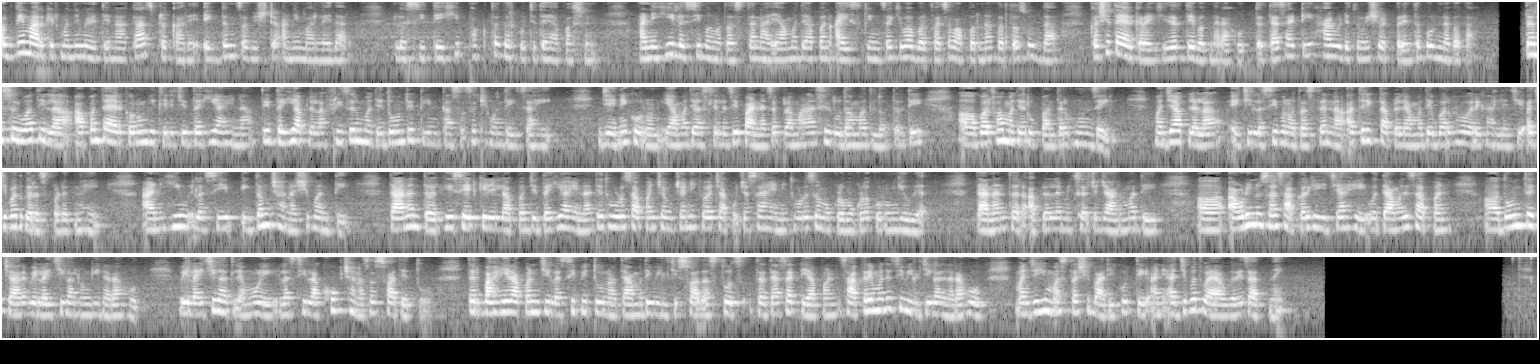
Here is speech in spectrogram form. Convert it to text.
अगदी मार्केटमध्ये मिळते ना त्याच प्रकारे एकदम चविष्ट आणि मलईदार. लस्सी तेही फक्त घरगुती दह्यापासून. आणि ही लस्सी बनवत असताना यामध्ये आपण आईस्क्रीमचा किंवा बर्फाचा वापर न करता सुद्धा कशी तयार करायची तर ते बघणार आहोत तर त्यासाठी हा व्हिडिओ तुम्ही शेवटपर्यंत पूर्ण बघा. तर सुरुवातीला आपण तयार करून घेतलेली जे दही आहे ना ते दही आपल्याला फ्रीजरमध्ये दोन ते तीन तासाचं ठेवून द्यायचं आहे. जेणेकरून यामध्ये असलेलं जे पाण्याचं प्रमाण असेल दुधामधलं तर ते बर्फामध्ये रूपांतर होऊन जाईल. म्हणजे आपल्याला याची लसी बनवत असताना अतिरिक्त आपल्याला यामध्ये बर्फ वगैरे घालण्याची अजिबात गरज पडत नाही. आणि ही लसी एकदम छान अशी बनते. त्यानंतर हे सेट केलेलं आपण जे दही आहे ना ते थोडंसं आपण चमच्यानी किंवा चाकूच्या सहाय्याने थोडंसं मोकळं मोकळं करून घेऊयात. त्यानंतर आपल्याला मिक्सरच्या जारमध्ये आवडीनुसार साखर घ्यायची आहे व त्यामध्येच आपण आपण दोन ते चार वेलायची घालून घेणार आहोत. वेलायची घातल्यामुळे लस्सीला खूप छान असा स्वाद येतो. तर बाहेर आपण जी लस्सी पितो ना त्यामध्ये वेलची स्वाद असतोच. तर त्यासाठी आपण साखरेमध्येच ही वेलची घालणार आहोत. म्हणजे ही मस्त अशी बारीक होते आणि अजिबात वाया वगैरे जात नाही.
